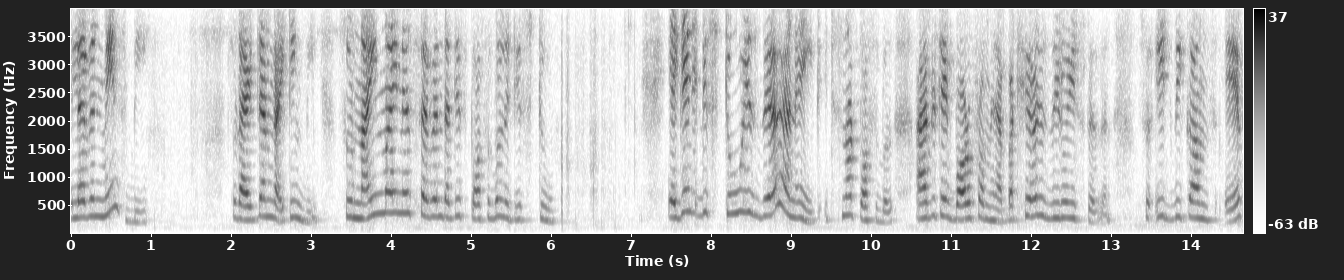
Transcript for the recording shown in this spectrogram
11 means B. So directly I am writing B. So 9 minus 7 that is possible, it is 2. Again it is 2 is there and 8. It is not possible. I have to take borrow from here. But here 0 is present. So it becomes F.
